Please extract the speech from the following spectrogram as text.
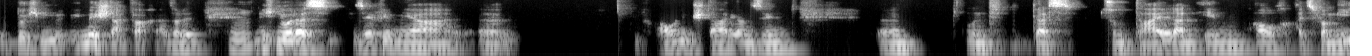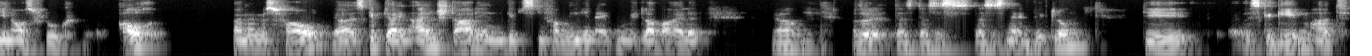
durchmischt einfach. Also mhm. nicht nur, dass sehr viel mehr äh, Frauen im Stadion sind ähm, und dass zum Teil dann eben auch als Familienausflug auch beim MSV. Ja, es gibt ja in allen Stadien gibt es die Familienecken mittlerweile. Ja, mhm. also das, das, ist, das ist eine Entwicklung, die es gegeben hat.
